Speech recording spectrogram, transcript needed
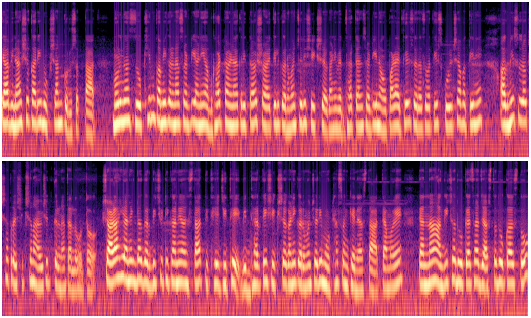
त्या विनाशकारी नुकसान करू शकतात. म्हणूनच जोखीम कमी करण्यासाठी आणि अपघात टाळण्याकरिता शाळेतील कर्मचारी शिक्षक आणि विद्यार्थ्यांसाठी नौपाडा येथील सरस्वती स्कूलच्या वतीने अग्निसुरक्षा प्रशिक्षण आयोजित करण्यात आलं होतं. शाळा ही अनेकदा गर्दीची ठिकाणे असतात तिथे जिथे विद्यार्थी शिक्षक आणि कर्मचारी मोठ्या संख्येने असतात. त्यामुळे त्यांना आगीच्या धोक्याचा जास्त धोका असतो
